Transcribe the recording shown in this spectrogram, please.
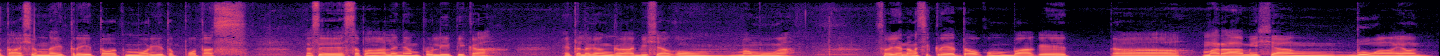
potassium nitrate o muriate of potas kasi sa pangalan niyang prolifica eh talagang grabe siya kung mamunga so yan ang sikreto kung bakit uh, marami siyang bunga ngayon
